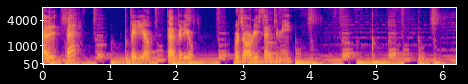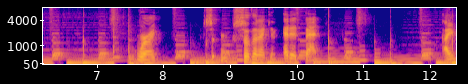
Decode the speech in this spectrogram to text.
edit that video, that video was already sent to me where I so, so that I can edit that. I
